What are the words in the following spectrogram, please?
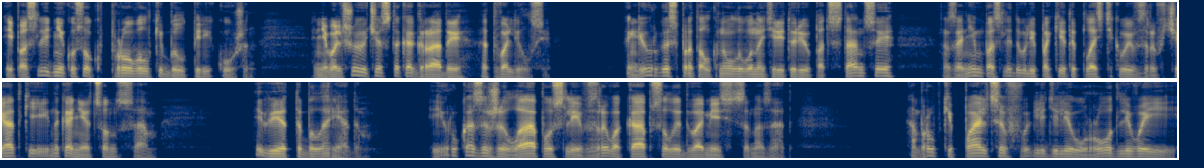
и последний кусок проволоки был перекушен. Небольшой участок ограды отвалился. Георгас протолкнул его на территорию подстанции, за ним последовали пакеты пластиковой взрывчатки, и, наконец, он сам. Ветта была рядом. Ее рука зажила после взрыва капсулы два месяца назад. Обрубки пальцев выглядели уродливо и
